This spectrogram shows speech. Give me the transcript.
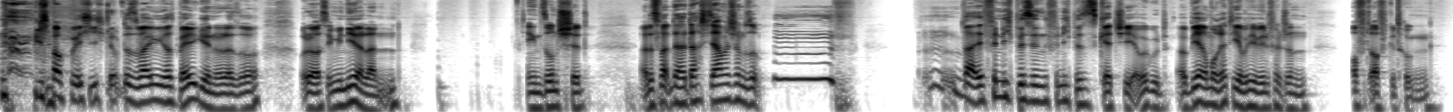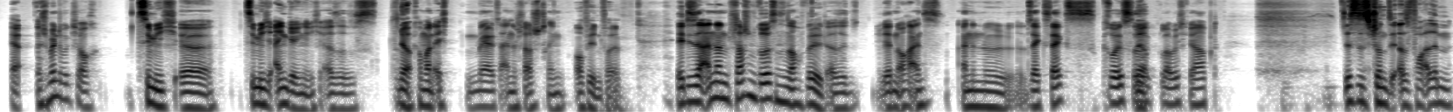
glaube ich. Ich glaube, das war irgendwie aus Belgien oder so. Oder aus irgendwie Niederlanden. Irgend so ein Shit. Aber das war, da dachte ich damals schon so, mm, mm, weil finde ich ein bisschen, finde ich bisschen sketchy, aber gut. Aber Bira Moretti habe ich auf jeden Fall schon oft, oft getrunken. Ja, das schmeckt wirklich auch ziemlich, äh, ziemlich eingängig. Also das Ja. kann man echt mehr als eine Flasche trinken. Auf jeden Fall. Ja, diese anderen Flaschengrößen sind auch wild. Also wir hatten auch eins, eine 066 Größe, Ja. glaube ich, gehabt. Das ist schon, also vor allem,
